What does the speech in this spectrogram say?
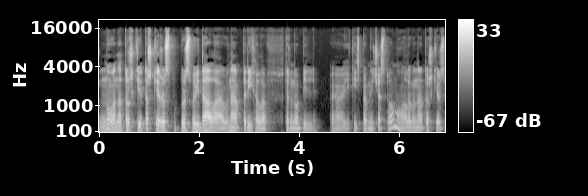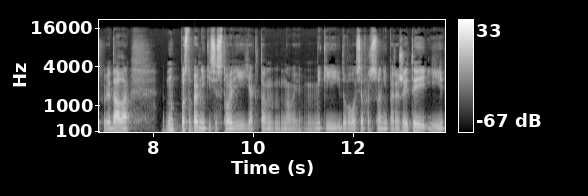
ну, вона трошки трошки розповідала, вона приїхала в Тернопіль е, якийсь певний час тому, але вона трошки розповідала ну, просто певні якісь історії, як там, ну, які довелося в Херсоні пережити, і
